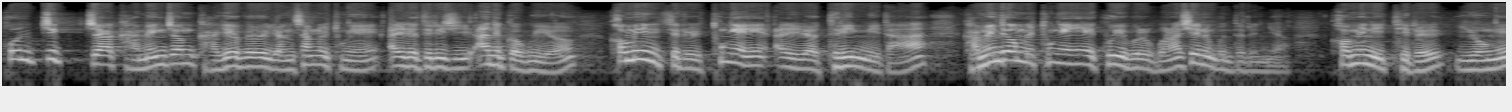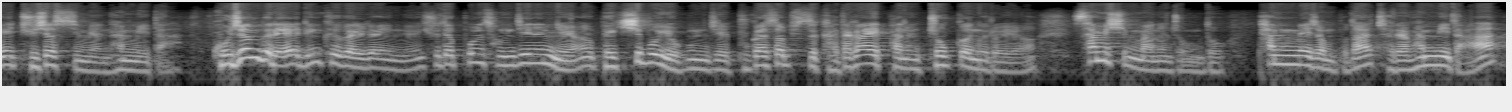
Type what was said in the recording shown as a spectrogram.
폰 찍자 가맹점 가격을 영상을 통해 알려드리지 않을 거고요. 커뮤니티를 통해 알려드립니다. 가맹점을 통해 구입을 원하시는 분들은요. 커뮤니티를 이용해 주셨으면 합니다. 고정글에 링크 걸려 있는 휴대폰 성지는요, 115 요금제 부가 서비스 가다 가입하는 조건으로요, 30만 원 정도 판매 전보다 저렴합니다.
